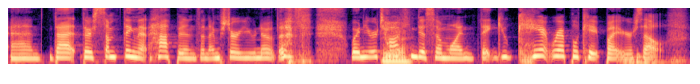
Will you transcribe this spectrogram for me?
And that there's something that happens, and I'm sure you know this, when you're Yeah. talking to someone that you can't replicate by yourself.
